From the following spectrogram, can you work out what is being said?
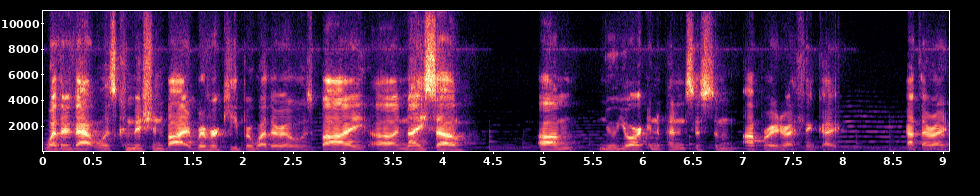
whether that was commissioned by Riverkeeper, whether it was by uh, NYISO, um, New York Independent System Operator. I think I got that right.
